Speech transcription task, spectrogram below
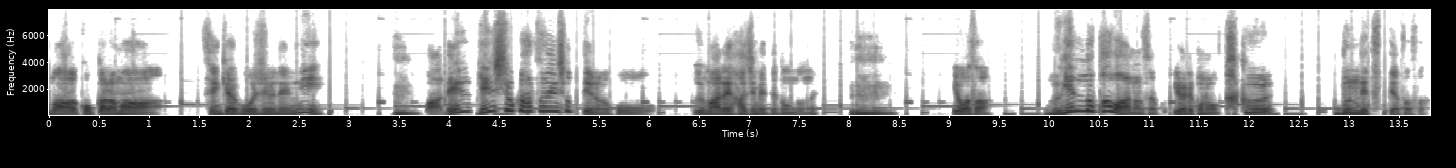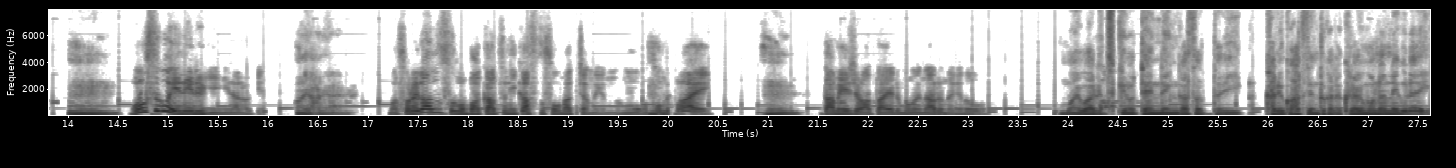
まあ、こっからまあ、1950年に、うん。まあ、連原子力発電所っていうのがこう、生まれ始めて、どんどんね。うん。要はさ、無限のパワーなんですよ。いわゆるこの核分裂ってやつはさ、うん。ものすごいエネルギーになるわけ。はいはいはい。まあ、それがその爆発に生かすとそうなっちゃうんだけど、もうとんでもないうん。ダメージを与えるものになるんだけど、まあ、いわゆる地球の天然ガスだったり、火力発電とかで比べ物にならないぐらい、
